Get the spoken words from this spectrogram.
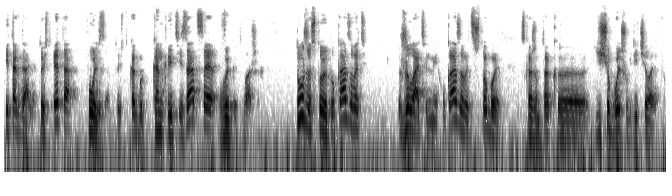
и так далее. То есть это польза, то есть как бы конкретизация выгод ваших. Тоже стоит указывать, желательно их указывать, чтобы, скажем так, э, еще больше убедить человека.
